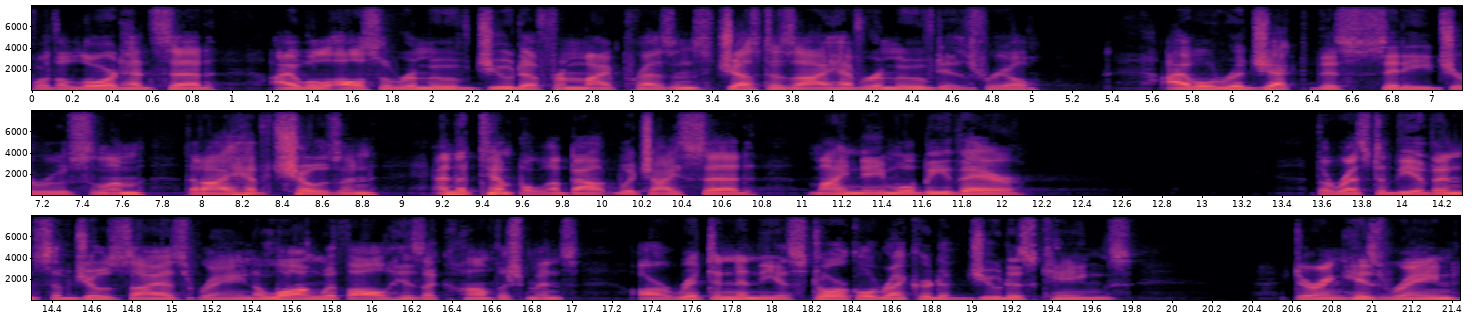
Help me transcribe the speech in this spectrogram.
For the Lord had said, I will also remove Judah from my presence, just as I have removed Israel. I will reject this city, Jerusalem, that I have chosen, and the temple about which I said, My name will be there. The rest of the events of Josiah's reign, along with all his accomplishments, are written in the historical record of Judah's kings. During his reign,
